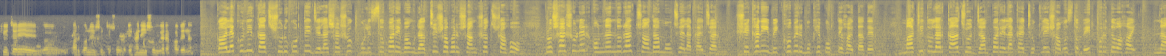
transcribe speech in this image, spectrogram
ফিউচারে আর কোনো ইস্যু টিস্যু এখানে ইস্যু বগেরা হবে না। কয়লাখনির কাজ শুরু করতে জেলা শাসক পুলিশ সুপার এবং রাজ্যসভার সাংসদ সহ প্রশাসনের অন্যান্যরা চাঁদা মৌজা এলাকায় যান। সেখানেই বিক্ষোভের মুখে পড়তে হয় তাদের। মাটি তোলার কাজ ও ডাম্পার এলাকায় ঢুকলে সমস্ত বের করে দেওয়া হয়। না,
